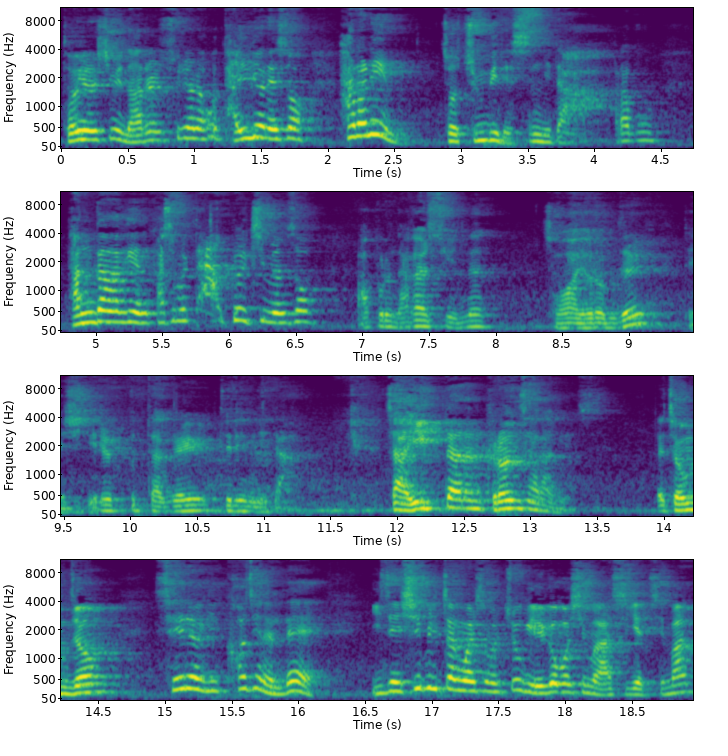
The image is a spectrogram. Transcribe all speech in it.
더 열심히 나를 수련하고 단련해서 하나님 저 준비됐습니다. 라고 당당하게 가슴을 딱 펼치면서 앞으로 나갈 수 있는 저와 여러분들 되시기를 부탁을 드립니다. 자, 입다는 그런 사람이었어요. 점점 세력이 커지는데 이제 11장 말씀을 쭉 읽어보시면 아시겠지만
